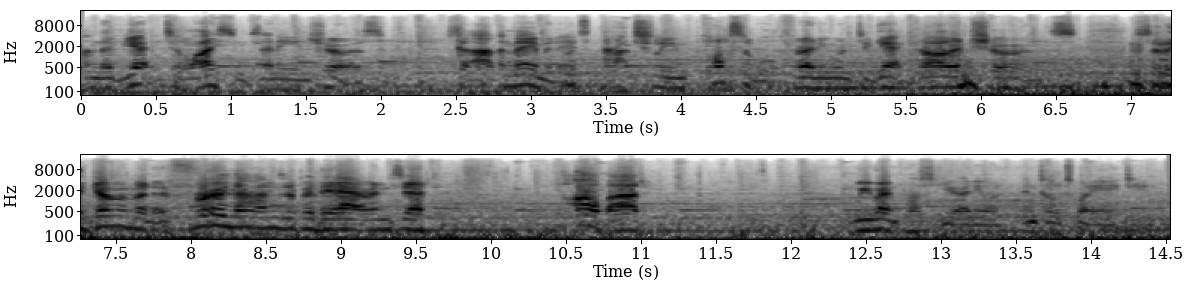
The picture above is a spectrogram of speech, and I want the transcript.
and they've yet to license any insurers. So at the moment, it's actually impossible for anyone to get car insurance. so the government had thrown their hands up in the air and said, "How bad?" We won't prosecute anyone until 2018.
